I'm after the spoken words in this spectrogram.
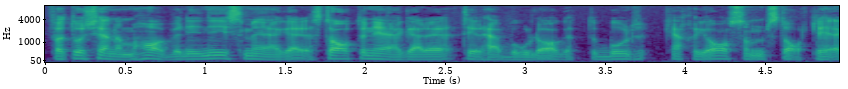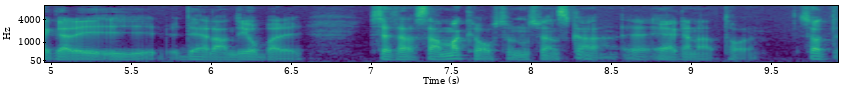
För att då känner man, har vi ni som är ägare, staten är ägare till det här bolaget, då borde kanske jag som statlig ägare i det här landet jobbar i, sätta samma krav som de svenska eh, ägarna tar. Så att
